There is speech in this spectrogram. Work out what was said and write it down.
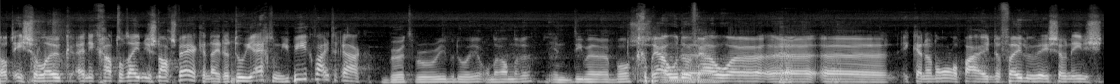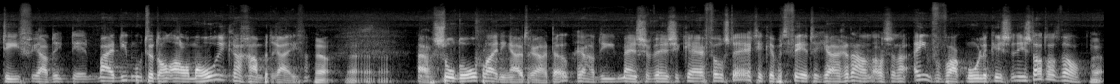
dat is zo leuk en ik ga tot één uur s'nachts werken. Nee, dat doe je echt om je bier kwijt te raken. Bird Brewery bedoel je, onder andere, in Diemerbos. Gebrouwen En, door eh, vrouwen. eh, eh, ik ken er nog een paar in de Veluwe is zo'n initiatief. Ja, die, die- maar die moeten dan allemaal horeca gaan bedrijven. Ja, ja, ja, ja. Nou, zonder opleiding uiteraard ook. Ja, die mensen wens ik erg veel sterkte. Ik heb het 40 jaar gedaan. Als er nou één vak moeilijk is, dan is dat het wel. ja.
